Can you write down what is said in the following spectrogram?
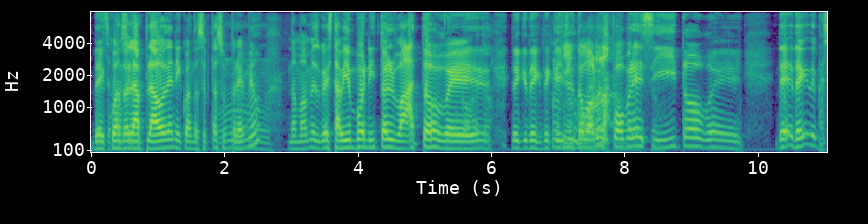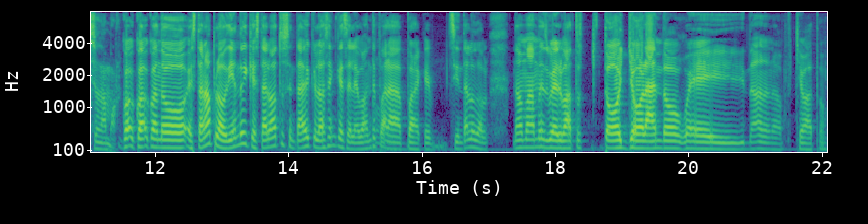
de cuando le aplauden y cuando acepta su Mm. premio. No mames, güey, está bien bonito el vato, güey. De, que- de, de que dices, no mames, pobrecito, güey. De, de, de- Es un amor. cu- cu- cuando están aplaudiendo y que está el vato sentado y que lo hacen que se levante para, para que sienta los. No mames, güey, el vato todo llorando, güey. No, no, no, pinche vato.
